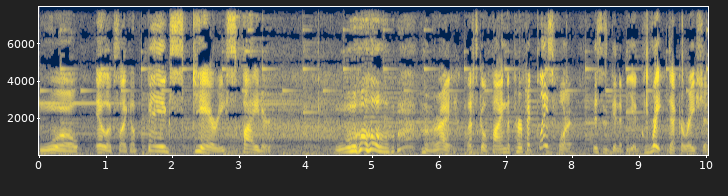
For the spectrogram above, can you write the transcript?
Whoa, it looks like a big scary spider. Whoa! All right, let's go find the perfect place for it. This is gonna be a great decoration.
